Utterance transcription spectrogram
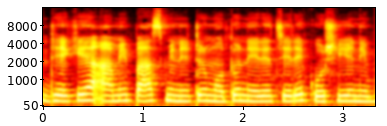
ঢেকে আমি পাঁচ মিনিটের মতো নেড়ে চেড়ে কষিয়ে নিব।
